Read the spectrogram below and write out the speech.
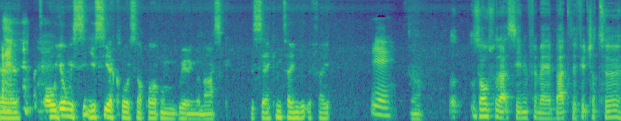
Uh, at all. You only see you see a close up of him wearing the mask the second time that they fight. Yeah. there's also that scene from uh, Back to the Future 2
